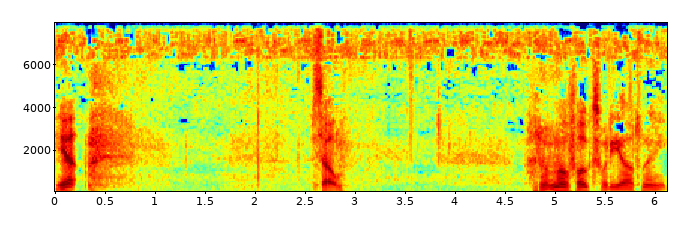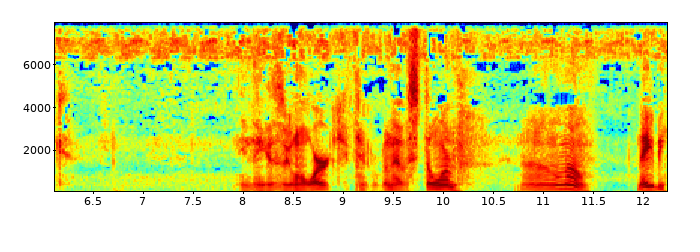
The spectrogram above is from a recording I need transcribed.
Yep. So, I don't know, folks. What do y'all think? You think this is going to work? You think we're going to have a storm? I don't know. Maybe.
